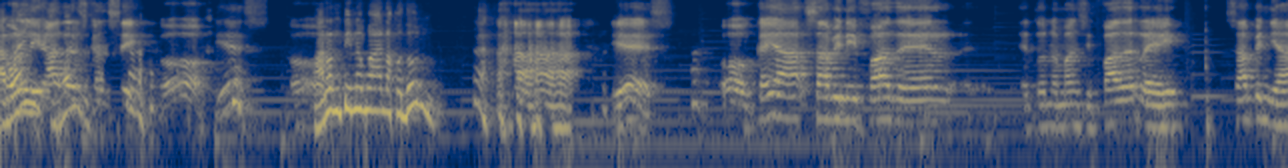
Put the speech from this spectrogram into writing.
Aray, only others can see. Oo. Yes. Oo. Parang tinamaan ako doon. yes. Oh, kaya sabi ni Father, ito naman si Father Ray, sabi niya,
